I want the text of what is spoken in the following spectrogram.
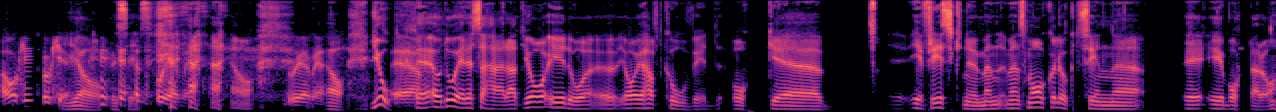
Ja, Okej, okej. Ja, precis. Då är jag med. ja. Då är jag med. Ja. Jo, Eh. eh, och då är det så här att jag är då, eh, jag har ju haft covid och eh, är frisk nu men, men smak och luktsinn eh, är, är borta då.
